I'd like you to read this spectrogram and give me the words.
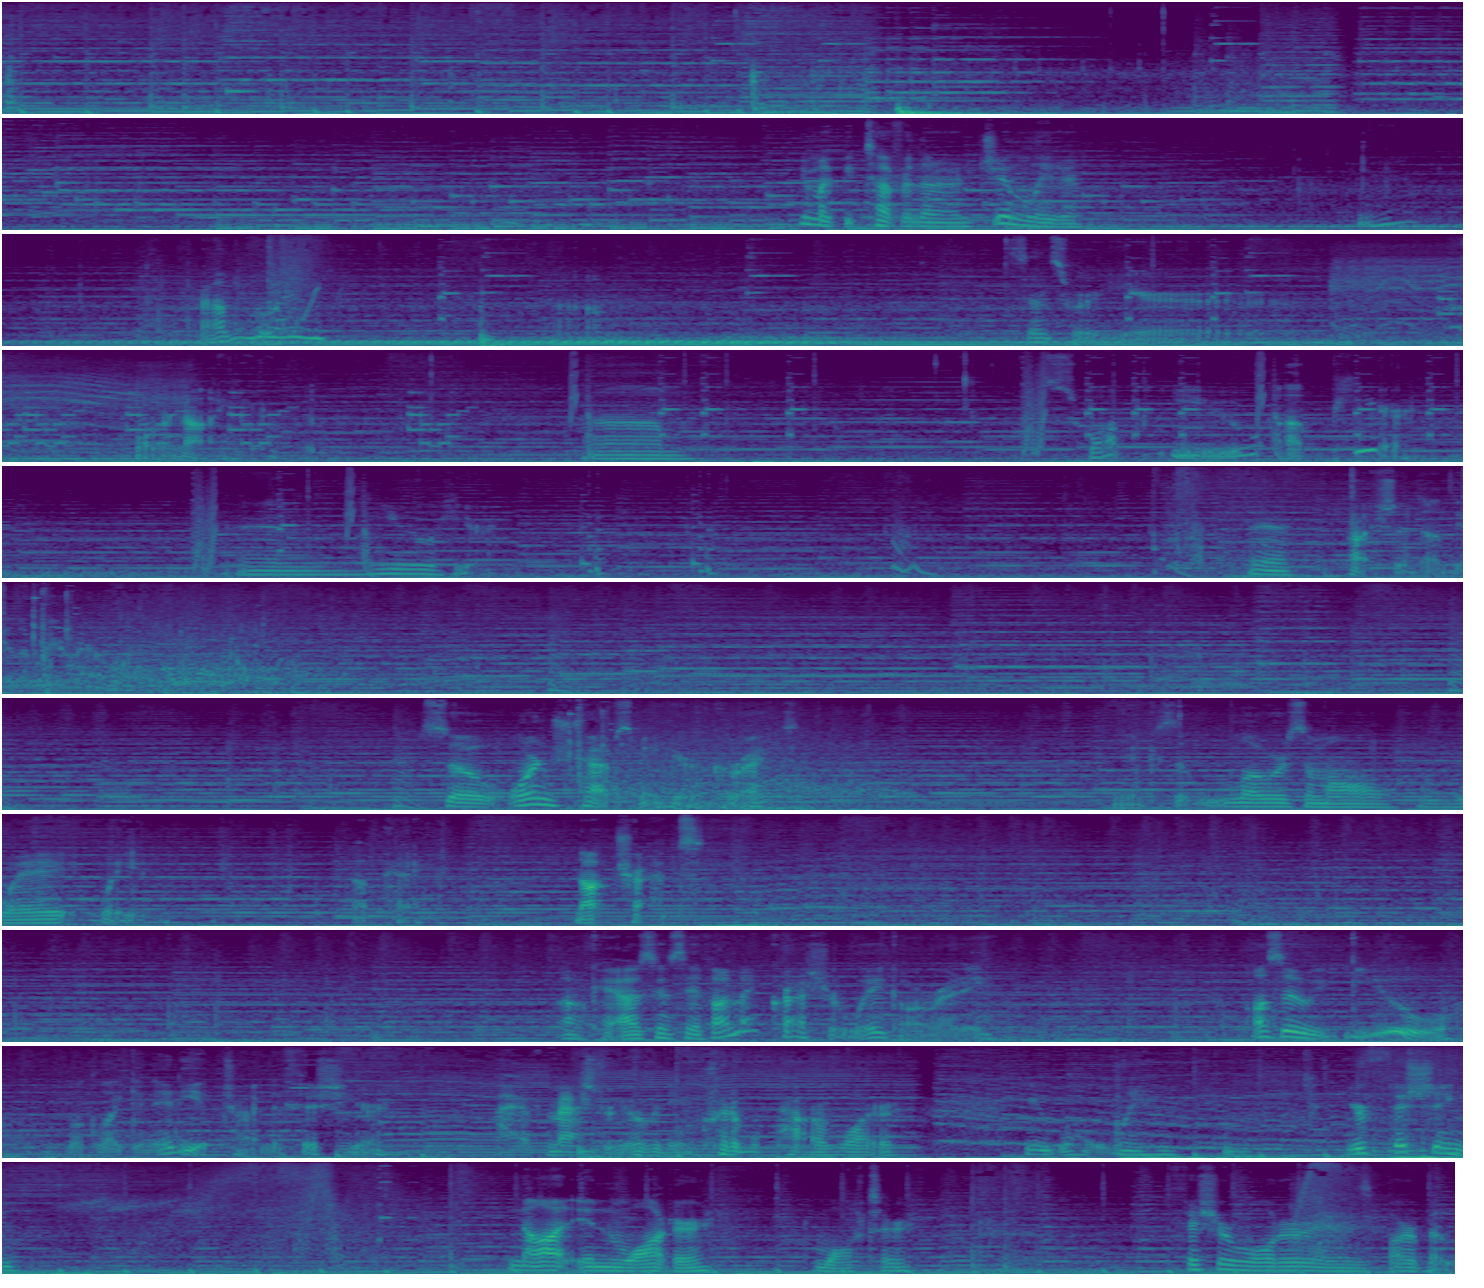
You might be tougher than our gym leader. Probably. Since we're here, well, we're not here. Um, swap you up here, and you here. Eh, probably should have done the other way around. So, orange traps me here, correct? It lowers them all way... Wait. Okay. Not trapped. Okay, I was gonna say, if I might crash your wig already. Also, you look like an idiot trying to fish here. I have mastery over the incredible power of water. You won't win. You're fishing not in water, Walter. Fisher Walter and his Barboach.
